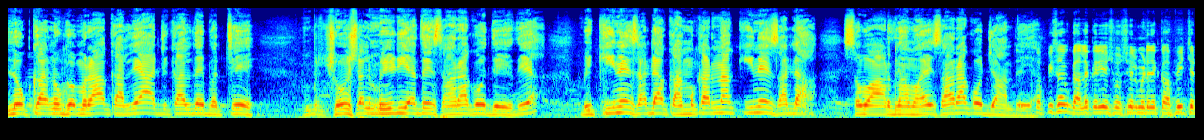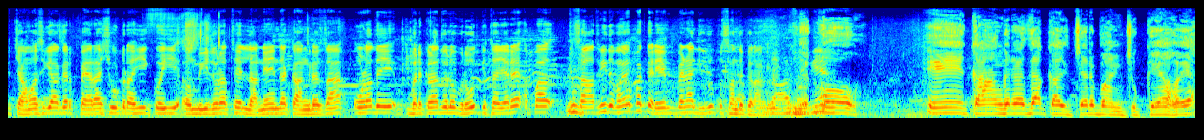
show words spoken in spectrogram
ਲੋਕਾਂ ਨੂੰ ਗੁੰਮਰਾਹ ਕਰ ਲਿਆ। ਅੱਜ ਕੱਲ ਦੇ ਬੱਚੇ ਸੋਸ਼ਲ ਮੀਡੀਆ ਤੇ ਸਾਰਾ ਕੁਝ ਦੇਖਦੇ ਆ। ਵੀ ਕਿਹਨੇ ਸਾਡਾ ਕੰਮ ਕਰਨਾ ਕਿਹਨੇ ਸਾਡਾ ਸਵਾਰਨਾ ਵਾ ਇਹ ਸਾਰਾ ਕੁਝ ਜਾਣਦੇ ਆ। ਪੱਪੀ ਸਾਹਿਬ ਗੱਲ ਕਰੀਏ ਸੋਸ਼ਲ ਮੀਡੀਆ ਤੇ ਕਾਫੀ ਚਰਚਾਵਾਂ ਸੀਗਾ ਅਗਰ ਪੈਰਾਸ਼ੂਟ ਰਾਹੀਂ ਕੋਈ ਉਮੀਦਵਾਰ ਇੱਥੇ ਲਾਣਿਆ ਜਾਂਦਾ ਕਾਂਗਰਸ ਦਾ ਉਹਨਾਂ ਦੇ ਵਰਕਰਾਂ ਵੱਲੋਂ ਵਿਰੋਧ ਕੀਤਾ ਜਾ ਰਿਹਾ। ਆਪਾਂ ਸਾਥ ਨਹੀਂ ਦੇਵਾਂਗੇ ਆਪਾਂ ਘਰੇ ਬਹਿਣਾ ਜ਼ਰੂਰ ਪਸੰਦ ਕਰਾਂਗੇ। ਦੇਖੋ ਇਹ ਕਾਂਗਰਸ ਦਾ ਕਲਚਰ ਬਣ ਚੁੱਕਿਆ ਹੋਇਆ।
